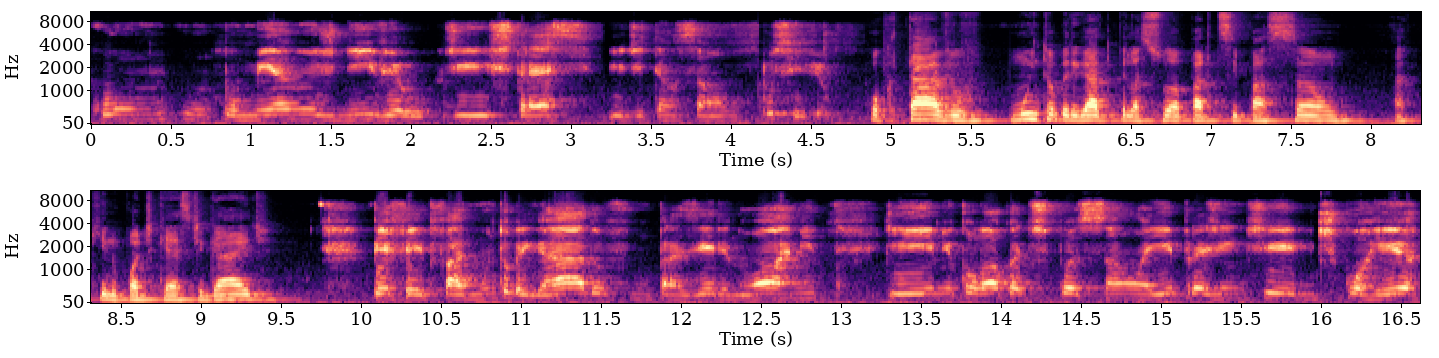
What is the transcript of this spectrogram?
com o menos nível de estresse e de tensão possível. Octávio, muito obrigado pela sua participação aqui no Podcast Guide. Perfeito, Fábio, muito obrigado, foi um prazer enorme e me coloco à disposição aí para a gente discorrer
